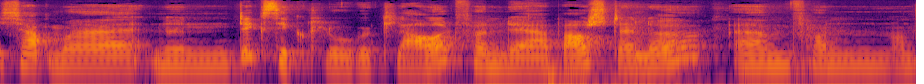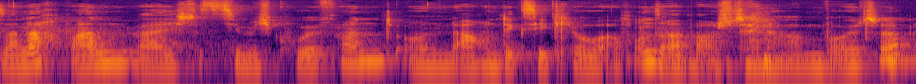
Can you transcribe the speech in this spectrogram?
Ich habe mal einen Dixie-Klo geklaut von der Baustelle ähm, von unseren Nachbarn, weil ich das ziemlich cool fand und auch ein Dixie-Klo auf unserer Baustelle haben wollte.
